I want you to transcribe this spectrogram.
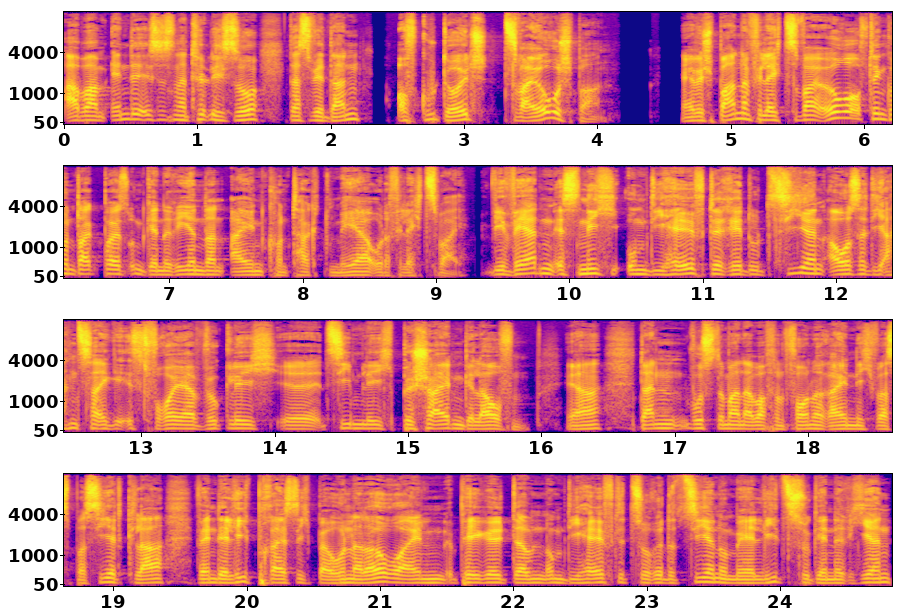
aber am Ende ist es natürlich so, dass wir dann auf gut Deutsch zwei Euro sparen. Ja, wir sparen dann vielleicht zwei Euro auf den Kontaktpreis und generieren dann einen Kontakt mehr oder vielleicht zwei. Wir werden es nicht um die Hälfte reduzieren, außer die Anzeige ist vorher wirklich äh, ziemlich bescheiden gelaufen. Ja, dann wusste man aber von vornherein nicht, was passiert. Klar, wenn der Leadpreis sich bei 100 Euro einpegelt, dann um die Hälfte zu reduzieren, um mehr Leads zu generieren.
